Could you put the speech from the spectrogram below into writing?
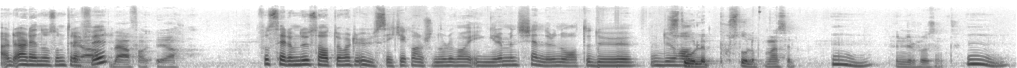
Er, er det noe som treffer? Ja, det er faktisk, ja. For selv om du sa at du har vært usikker kanskje når du var yngre, men kjenner du nå at du, du har Stole, stole på meg selv. Mm. 100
